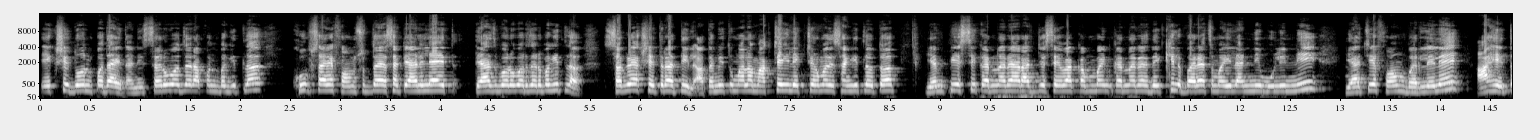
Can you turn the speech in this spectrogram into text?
एकशे दोन पदं आहेत. आणि सर्व जर आपण बघितलं खूप सारे फॉर्म सुद्धा यासाठी आलेले आहेत. त्याचबरोबर जर बघितलं सगळ्या क्षेत्रातील आता मी तुम्हाला मागच्याही लेक्चरमध्ये सांगितलं होतं एम पी एस सी करणाऱ्या राज्यसेवा कंबाईन करणाऱ्या देखील बऱ्याच महिलांनी मुलींनी याचे फॉर्म भरलेले आहेत.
